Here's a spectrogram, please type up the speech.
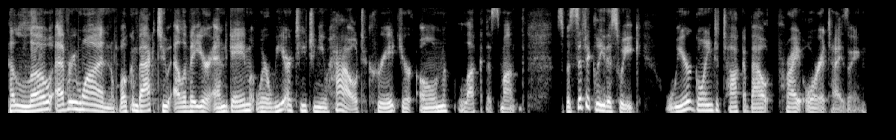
Hello, everyone. Welcome back to Elevate Your Endgame, where we are teaching you how to create your own luck this month. Specifically, this week, we're going to talk about prioritizing.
